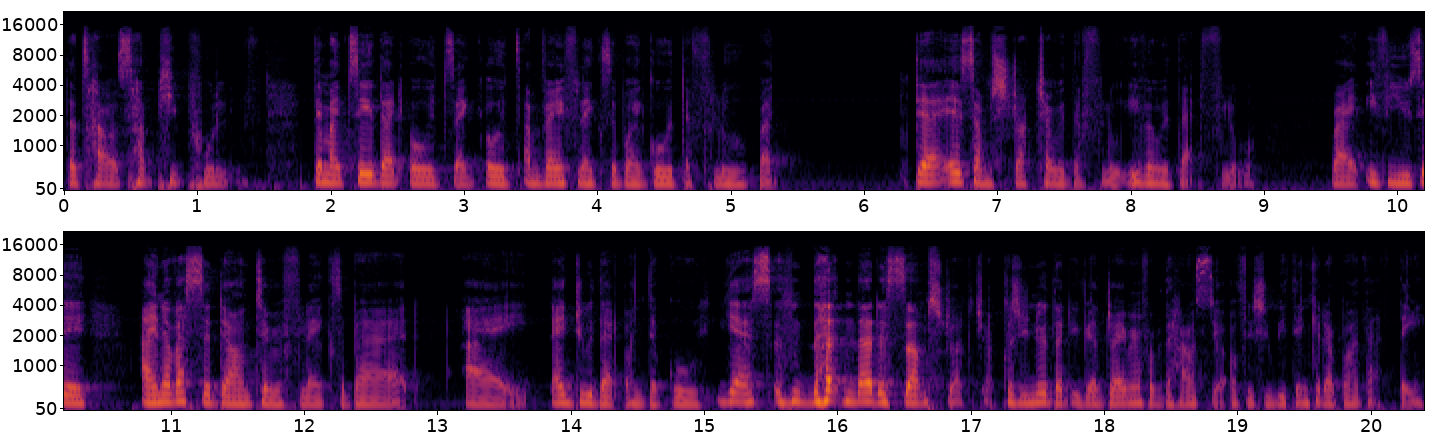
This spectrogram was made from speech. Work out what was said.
That's how some people live. They might say that, oh, it's like, oh, it's, I'm very flexible. I go with the flow. But there is some structure with the flow, even with that flow, right? If you say, I never sit down to reflect, but I I do that on the go. Yes, that that is some structure because you know that if you're driving from the house to your office, you'll be thinking about that thing,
